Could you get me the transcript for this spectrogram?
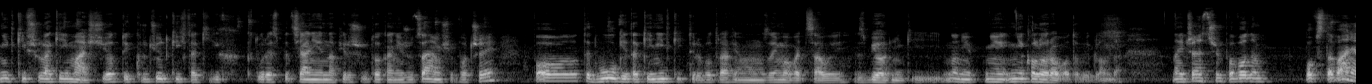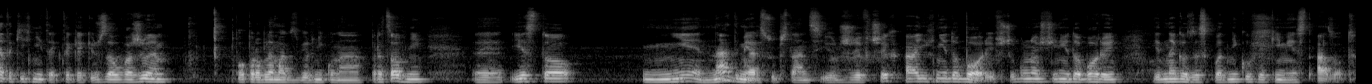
Nitki wszelakiej maści, od tych króciutkich takich, które specjalnie na pierwszy rzut oka nie rzucają się w oczy, po te długie takie nitki, które potrafią zajmować cały zbiornik i no nie, nie, nie kolorowo to wygląda. Najczęstszym powodem powstawania takich nitek, tak jak już zauważyłem po problemach w zbiorniku na pracowni, y, jest to nie nadmiar substancji odżywczych, a ich niedobory, w szczególności niedobory jednego ze składników, jakim jest azot.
